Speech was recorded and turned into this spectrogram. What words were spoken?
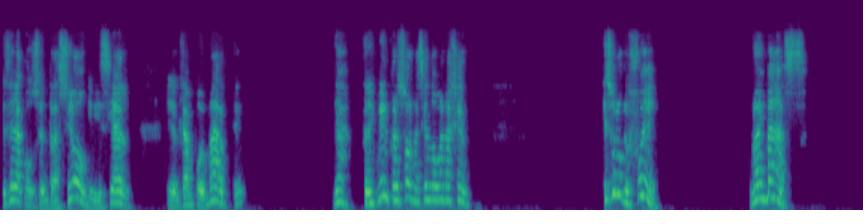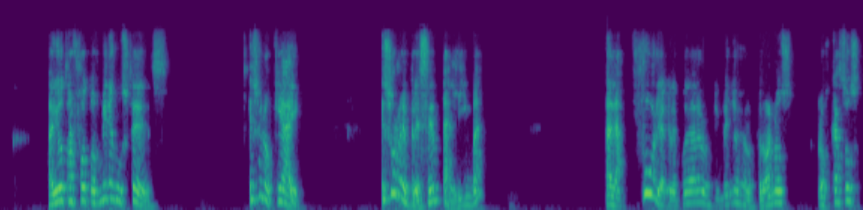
Esa es la concentración inicial en el campo de Marte. Ya, tres mil personas siendo buena gente. Eso es lo que fue. No hay más. Hay otras fotos, miren ustedes. Eso es lo que hay. ¿Eso representa a Lima? A la furia que le puede dar a los limeños y a los peruanos los casos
